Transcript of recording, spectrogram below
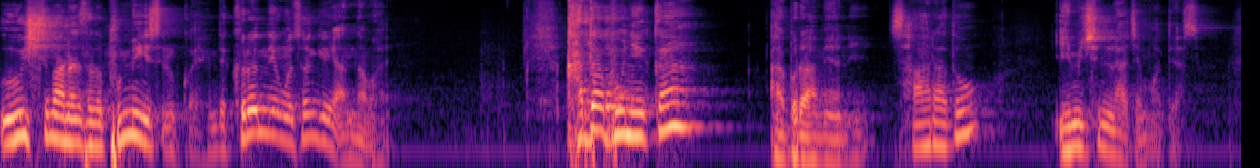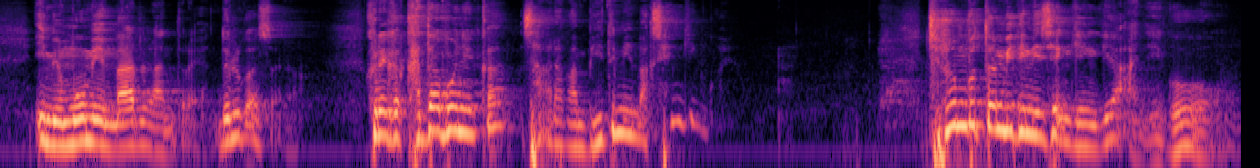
의심하는 사람 분명히 있을 거예요. 근데 그런 내용은 성경에 안 나와요. 가다 보니까 아브라함이 사라도 임신을 하지 못했어요 이미 몸이 말을 안 들어요. 늙었어요. 그러니까 가다 보니까 사라가 믿음이 막 생긴 거예요. 처음부터 믿음이 생긴 게 아니고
